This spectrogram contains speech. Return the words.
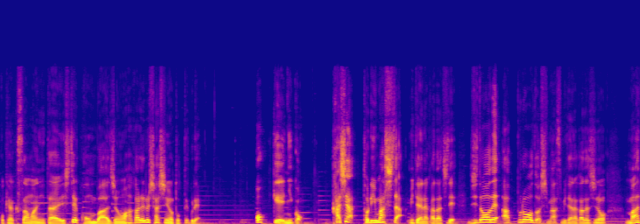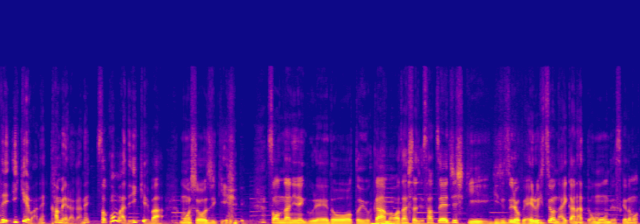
お客様に対してコンバージョンを図れる写真を撮ってくれ。OK2 個。カシャ撮りましたみたいな形で自動でアップロードしますみたいな形のまでいけばね、カメラがね、そこまでいけば、もう正直 そんなにね、グレードというか、まあ私たち撮影知識、技術力得る必要ないかなって思うんですけども、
